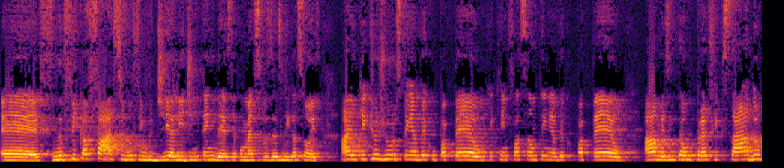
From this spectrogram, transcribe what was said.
é, não fica fácil no fim do dia ali de entender. Você começa a fazer as ligações. Ah, o que, que os juros têm a ver com o papel? O que, que a inflação tem a ver com o papel? Ah, mas então pré-fixado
